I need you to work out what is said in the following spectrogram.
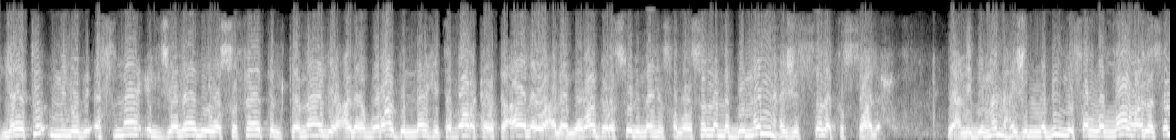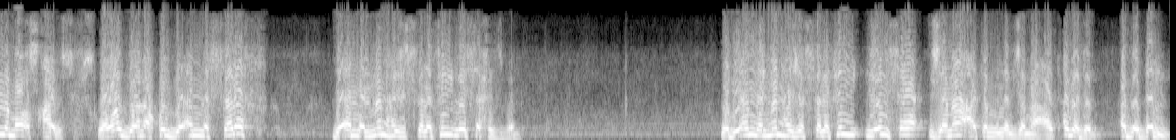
لا تؤمن بأسماء الجلال وصفات الكمال على مراد الله تبارك وتعالى وعلى مراد رسول الله صلى الله عليه وسلم بمنهج السلف الصالح. يعني بمنهج النبي صلى الله عليه وسلم وأصحابه. وأود أن أقول بأن السلف بأن المنهج السلفي ليس حزبا. وبأن المنهج السلفي ليس جماعة من الجماعات أبدا أبدا.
